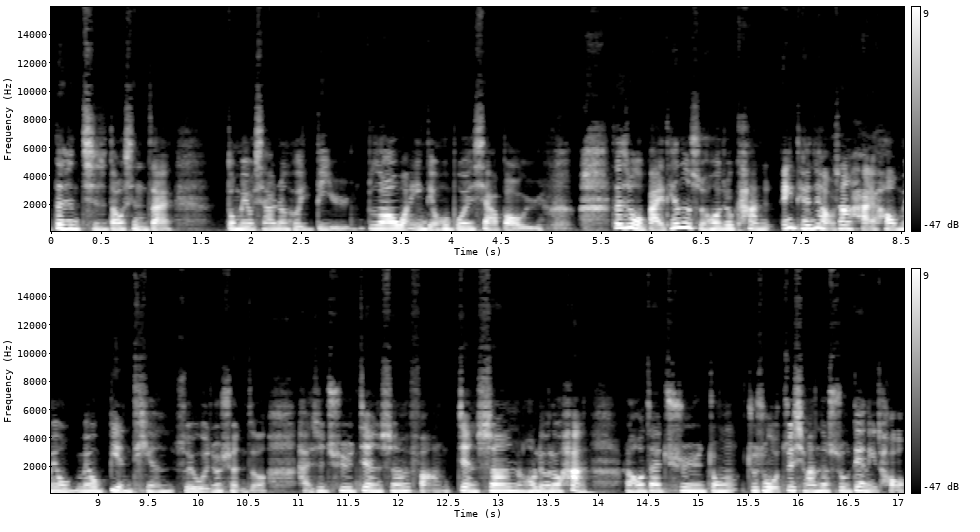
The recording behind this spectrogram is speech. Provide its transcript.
但是其实到现在。都没有下任何一滴雨，不知道晚一点会不会下暴雨。但是我白天的时候就看，哎，天气好像还好，没有没有变天，所以我就选择还是去健身房健身，然后流流汗，然后再去中，就是我最喜欢的书店里头，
